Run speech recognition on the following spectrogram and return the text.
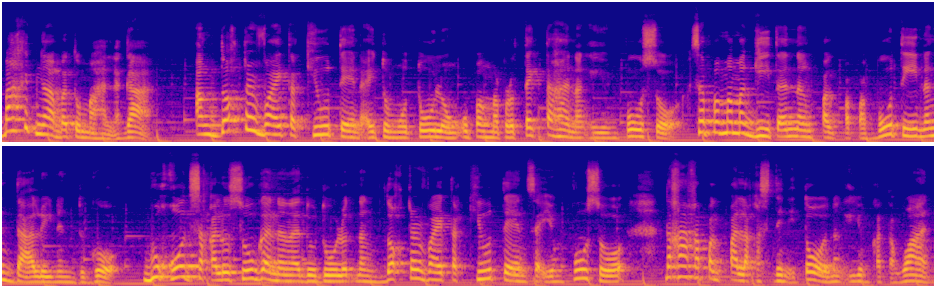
Bakit nga ba ito mahalaga? Ang Dr. Vita Q10 ay tumutulong upang maprotektahan ang iyong puso sa pamamagitan ng pagpapabuti ng daloy ng dugo. Bukod sa kalusugan na nadudulot ng Dr. Vita Q10 sa iyong puso, nakakapagpalakas din ito ng iyong katawan.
